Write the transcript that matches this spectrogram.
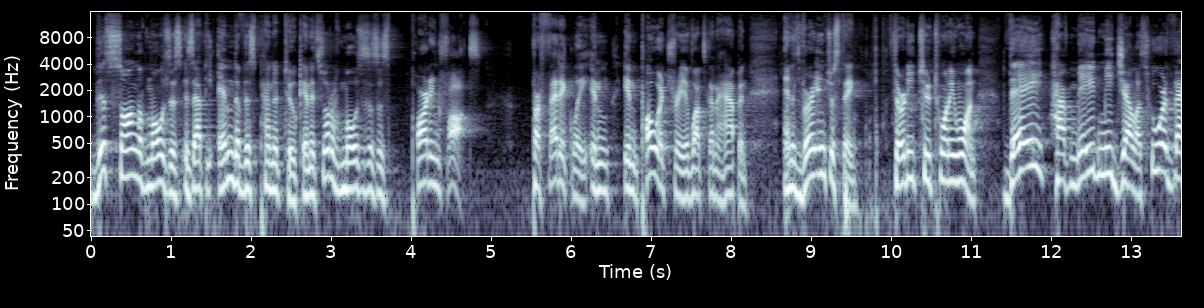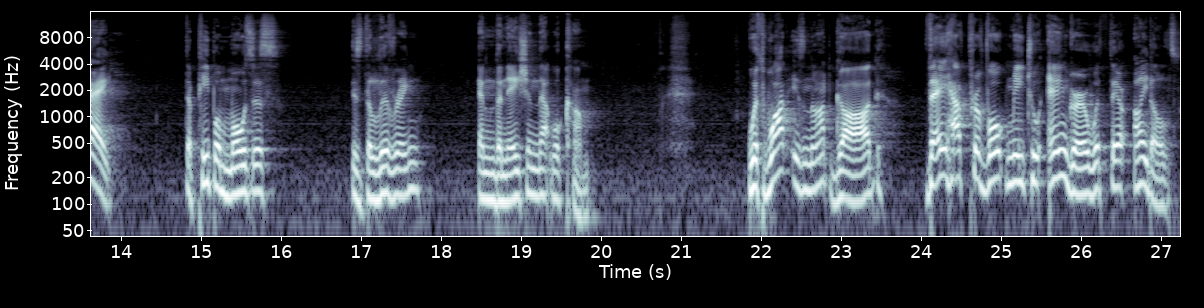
this Song of Moses is at the end of this Pentateuch, and it's sort of Moses' parting thoughts prophetically in, in poetry of what's going to happen. And it's very interesting. 3221. They have made me jealous. Who are they? The people Moses is delivering and the nation that will come. With what is not God, they have provoked me to anger with their idols.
